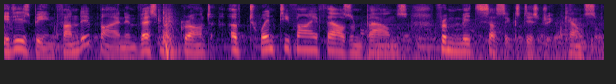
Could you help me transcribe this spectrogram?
It is being funded by an investment grant of £25,000 from Mid Sussex District Council.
